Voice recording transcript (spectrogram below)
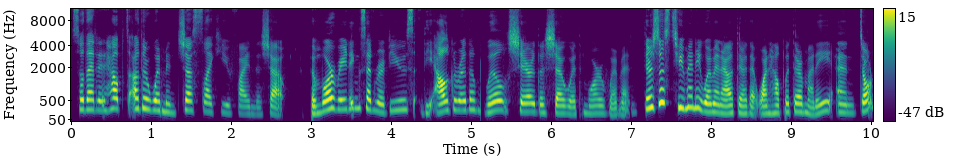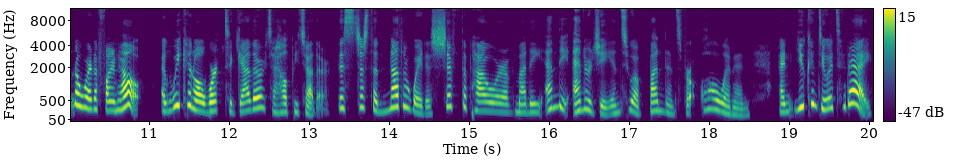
so that it helps other women just like you find the show. The more ratings and reviews, the algorithm will share the show with more women. There's just too many women out there that want help with their money and don't know where to find help. And we can all work together to help each other. This is just another way to shift the power of money and the energy into abundance for all women. And you can do it today.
